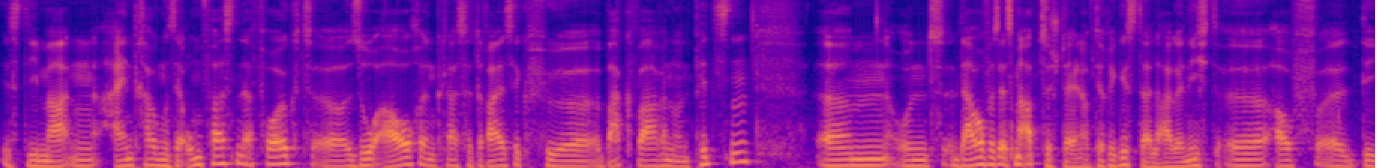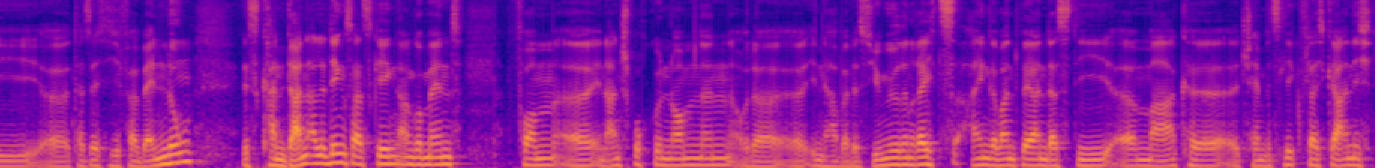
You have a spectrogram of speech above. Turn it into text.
ist die Markeneintragung sehr umfassend erfolgt. Äh, so auch in Klasse 30 für Backwaren und Pizzen. Ähm, und darauf ist erstmal abzustellen, auf die Registerlage, nicht äh, auf die tatsächliche Verwendung. Es kann dann allerdings als Gegenargument vom äh, in Anspruch genommenen oder äh, Inhaber des jüngeren Rechts eingewandt werden, dass die äh, Marke Champions League vielleicht gar nicht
